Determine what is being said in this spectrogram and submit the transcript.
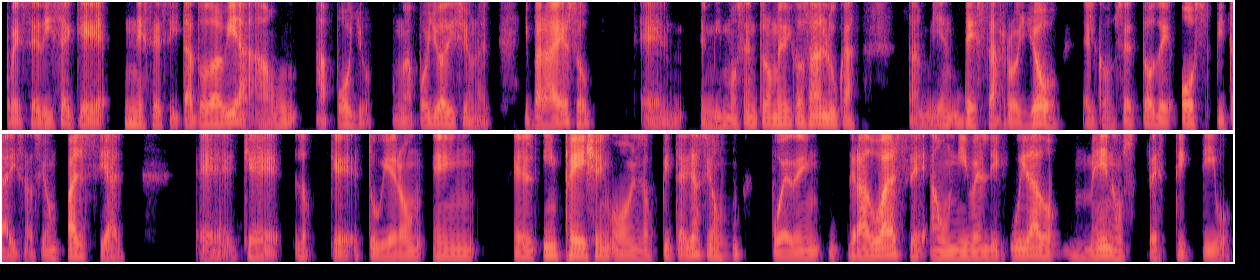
pues se dice que necesita todavía un apoyo, un apoyo adicional. Y para eso, el, mismo Centro Médico San Lucas también desarrolló el concepto de hospitalización parcial, eh, que los que estuvieron en el inpatient o en la hospitalización pueden graduarse a un nivel de cuidado menos restrictivo.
